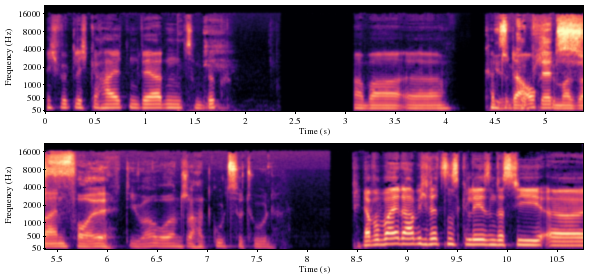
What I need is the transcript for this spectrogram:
nicht wirklich gehalten werden, zum Glück. Aber äh, könnte da auch schlimmer sein. Voll. Die Baubranche hat gut zu tun. Ja, wobei, da habe ich letztens gelesen, dass die äh,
